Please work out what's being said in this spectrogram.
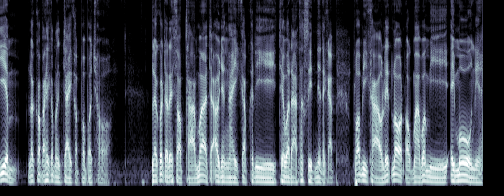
เยี่ยมแล้วก็ไปให้กำลังใจกับปปช แล้วก็จะได้สอบถามว่าจะเอายังไงกับคดีเทวดาทักษิณเนี่ยนะครับ เพราะมีข่าวเล็ดลอดออกมาว่ามีไอ้โม่งเนี่ย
